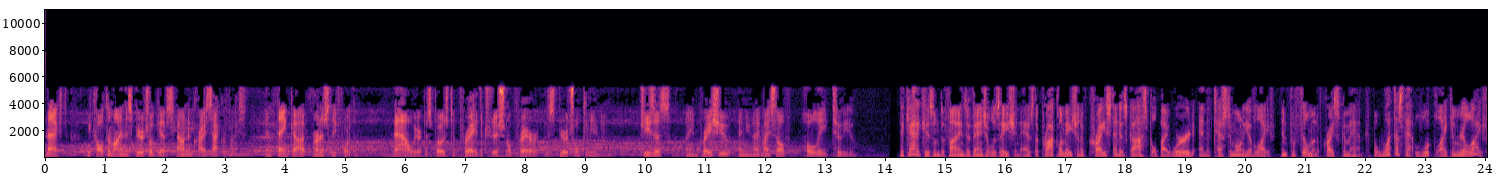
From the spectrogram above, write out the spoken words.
Next, we call to mind the spiritual gifts found in Christ's sacrifice and thank God earnestly for them. Now we are disposed to pray the traditional prayer of spiritual communion. Jesus, I embrace you and unite myself wholly to you. The Catechism defines evangelization as the proclamation of Christ and His gospel by word and the testimony of life in fulfillment of Christ's command. But what does that look like in real life?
